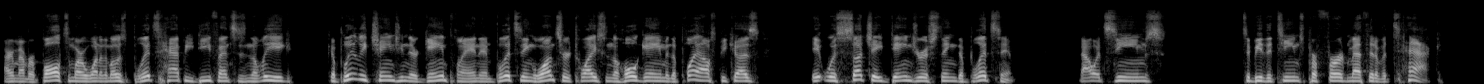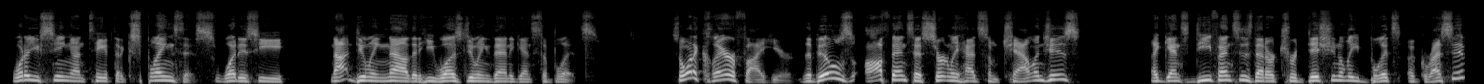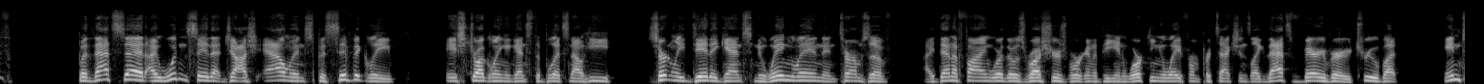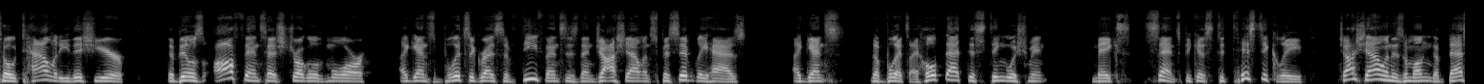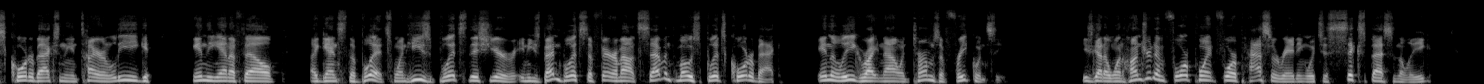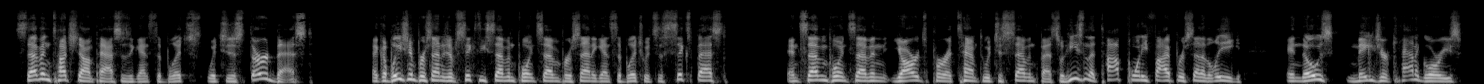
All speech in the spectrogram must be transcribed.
I remember Baltimore, one of the most blitz happy defenses in the league, completely changing their game plan and blitzing once or twice in the whole game in the playoffs because it was such a dangerous thing to blitz him. Now it seems to be the team's preferred method of attack. What are you seeing on tape that explains this? What is he not doing now that he was doing then against the blitz? So I want to clarify here. The Bills' offense has certainly had some challenges against defenses that are traditionally blitz aggressive. But that said, I wouldn't say that Josh Allen specifically is struggling against the blitz. Now, he certainly did against New England in terms of identifying where those rushers were going to be and working away from protections. Like that's very, very true. But in totality, this year, the Bills' offense has struggled more against blitz aggressive defenses than Josh Allen specifically has against the blitz. I hope that distinguishment makes sense because statistically, Josh Allen is among the best quarterbacks in the entire league in the NFL against the blitz. When he's blitzed this year, and he's been blitzed a fair amount, seventh most blitz quarterback in the league right now in terms of frequency. He's got a 104.4 passer rating, which is sixth best in the league, seven touchdown passes against the blitz, which is third best, a completion percentage of 67.7% against the blitz, which is sixth best, and 7.7 yards per attempt, which is seventh best. So he's in the top 25% of the league in those major categories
